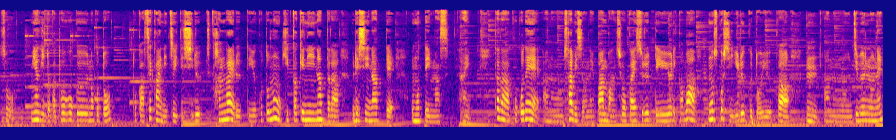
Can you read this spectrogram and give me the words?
そう。宮城とか東北のこととか世界について知る考えるっていうことのきっかけになったら嬉しいなって思っています。はい、ただここであのサービスをねバンバン紹介するっていうよりかはもう少し緩くというか、うん、あの自分のね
